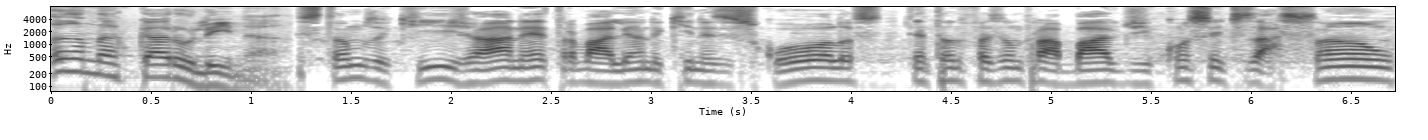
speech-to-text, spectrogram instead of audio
Ana Carolina. Estamos aqui já, né, trabalhando aqui nas escolas, tentando fazer um trabalho de conscientização,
